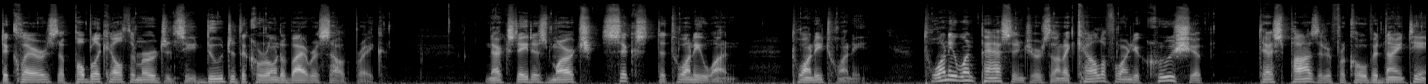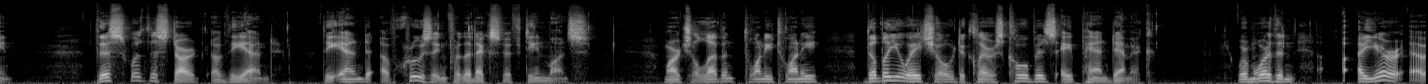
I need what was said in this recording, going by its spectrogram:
declares a public health emergency due to the coronavirus outbreak. Next date is March 6 to 21. 2020. 21 passengers on a California cruise ship test positive for COVID 19. This was the start of the end, the end of cruising for the next 15 months. March 11, 2020, WHO declares COVID's a pandemic. We're more than a year uh,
